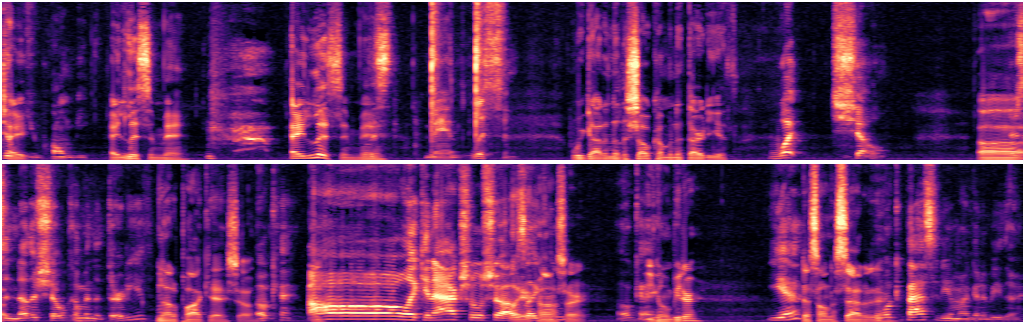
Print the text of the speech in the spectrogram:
Do Hey. you, homie? Hey, listen, man. hey, listen, man. Listen, man, listen. We got another show coming the thirtieth. What show? Uh, There's another show coming the thirtieth. not a podcast show. Okay. Oh, like an actual show. I like was a like, hmm, concert. okay. You gonna be there? yeah. That's on a Saturday. In what capacity am I gonna be there?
